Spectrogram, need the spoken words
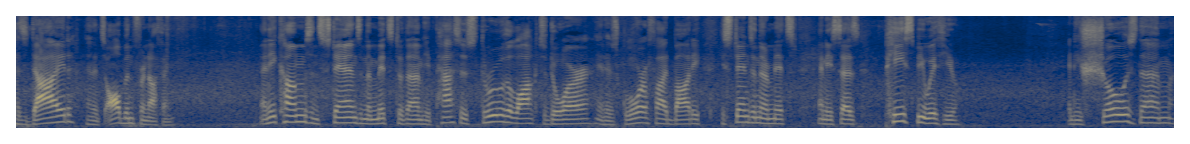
has died and it's all been for nothing. And he comes and stands in the midst of them. He passes through the locked door in his glorified body. He stands in their midst and he says, Peace be with you. And he shows them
